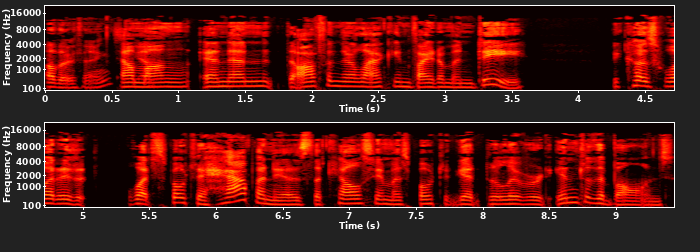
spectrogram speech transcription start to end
other things. Yeah. among and then often they're lacking vitamin D because what it what's supposed to happen is the calcium is supposed to get delivered into the bones,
